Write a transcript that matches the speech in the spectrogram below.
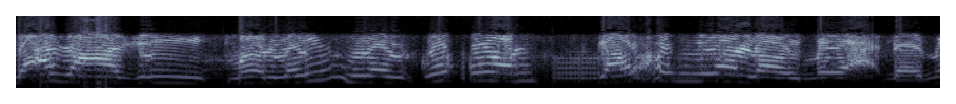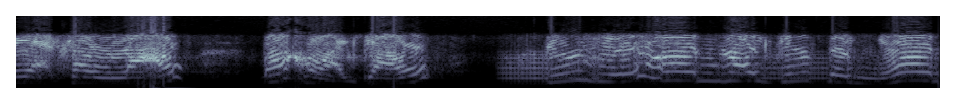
đã già gì mà lấy người của con cháu không nghe lời mẹ để mẹ sầu lão bác hỏi cháu chữ hiếu hơn hay chữ tình hơn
